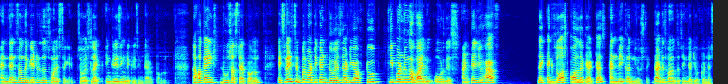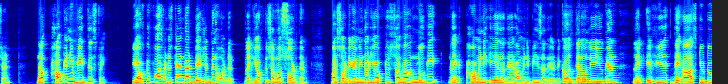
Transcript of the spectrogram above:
and then from the greater to the smallest again. So it's like increasing decreasing type of problem. Now how can you do such type problem? It's very simple. What you can do is that you have to keep on doing a while loop over this until you have like exhaust all the characters and make a new string. That is one of the things that you have to understand. Now how can you make this string? You have to first understand that there should be an order. Like you have to somehow sort them. By sorting i mean that you have to somehow know key like how many a's are there how many b's are there because then only you can like if you they ask you to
